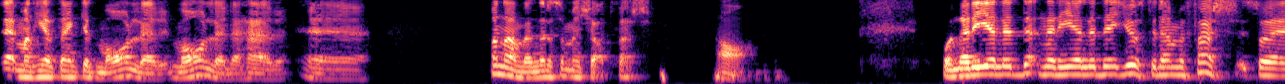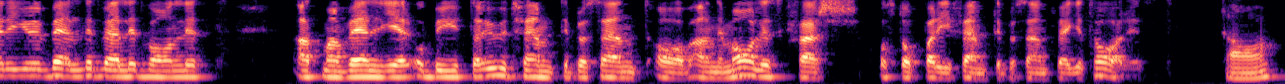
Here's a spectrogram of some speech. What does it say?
Där man helt enkelt maler, maler det här. Eh, man använder det som en köttfärs. Ja. Och när det gäller, när det gäller det, just det där med färs så är det ju väldigt, väldigt vanligt att man väljer att byta ut 50% av animalisk färs och stoppar i 50% vegetariskt. Ja.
